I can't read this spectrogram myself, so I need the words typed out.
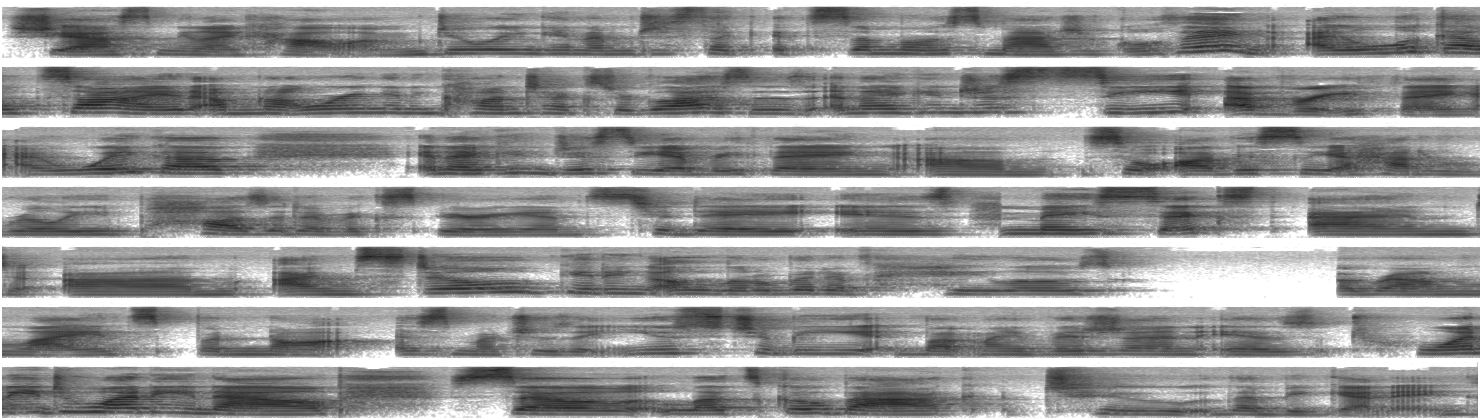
She asked me like how I'm doing and I'm just like, it's the most magical thing. I look outside, I'm not wearing any contacts or glasses and I can just see everything. I wake up and I can just see everything. Um, so obviously I had a really positive experience. Today is May 6th and um, I'm still getting a little bit of halos around lights, but not as much as it used to be. But my vision is 2020 now. So let's go back to the beginning.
